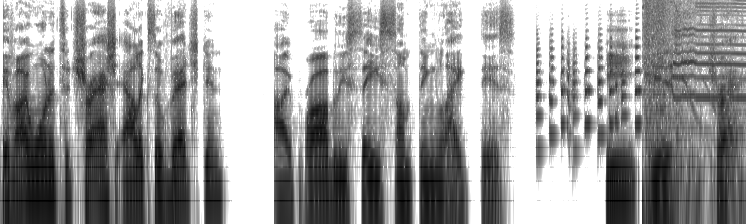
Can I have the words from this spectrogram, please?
If I wanted to trash Alex Ovechkin, I'd probably say something like this He is trash.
